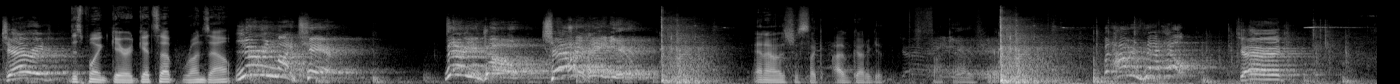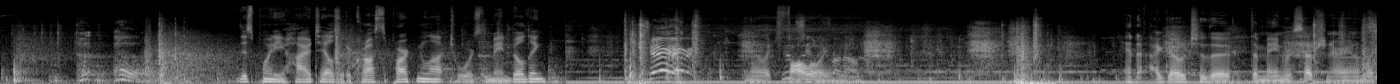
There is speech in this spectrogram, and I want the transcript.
Jared. At this point, Garrard gets up, runs out. You're in my chair. There you go. Jared, I hate you. And I was just like, I've got to get the fuck out of here. But how does that help? Jared. At this point, he hightails it across the parking lot towards the main building. Jared. And they're like following me. And I go to the, the main reception area and I'm like,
